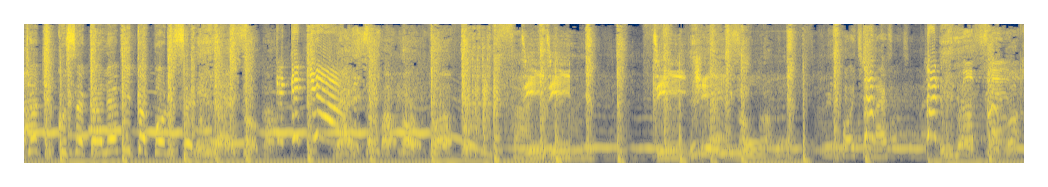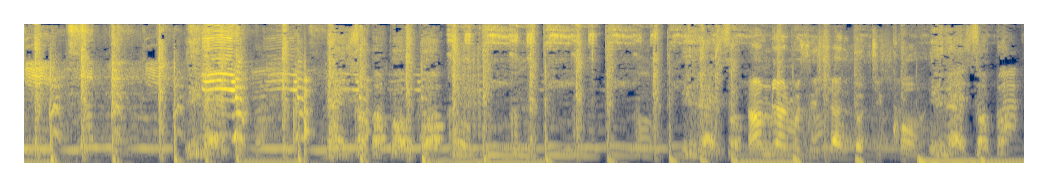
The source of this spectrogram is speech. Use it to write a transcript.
chachi kusekale vika poruseli DJ Momo. Patreon.com.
